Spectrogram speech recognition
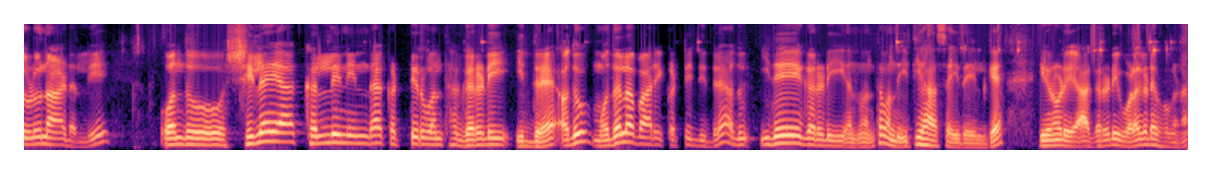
ತುಳುನಾಡಲ್ಲಿ ಒಂದು ಶಿಲೆಯ ಕಲ್ಲಿನಿಂದ ಕಟ್ಟಿರುವಂತಹ ಗರಡಿ ಇದ್ದರೆ ಅದು ಮೊದಲ ಬಾರಿ ಕಟ್ಟಿದ್ದಿದ್ರೆ ಅದು ಇದೇ ಗರಡಿ ಅನ್ನುವಂಥ ಒಂದು ಇತಿಹಾಸ ಇದೆ ಇಲ್ಲಿಗೆ. ಈಗ ನೋಡಿ ಆ ಗರಡಿ ಒಳಗಡೆ ಹೋಗೋಣ.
